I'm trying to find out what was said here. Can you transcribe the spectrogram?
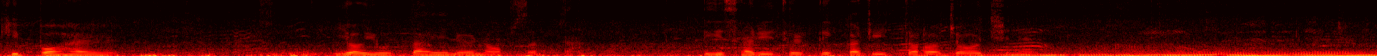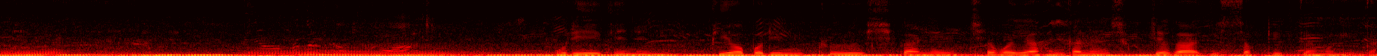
기뻐할 여유 따위는 없었다. 네 살이 될 때까지 떨어져 지낸 우리에게는 비어버린 그 시간을 채워야 한다는 숙제가 있었기 때문이다.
